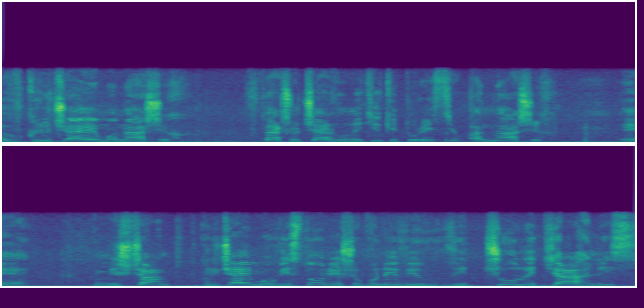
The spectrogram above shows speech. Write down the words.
включаємо наших, в першу чергу, не тільки туристів, а наших е, міщан, включаємо в історію, щоб вони відчули тяглість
